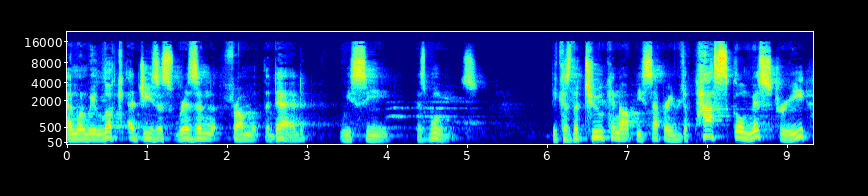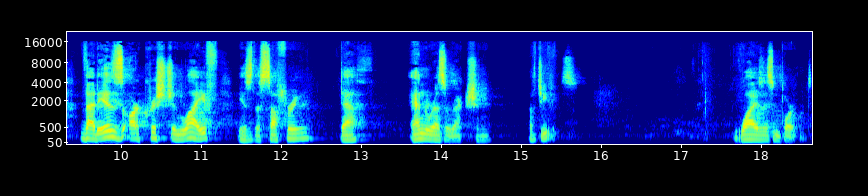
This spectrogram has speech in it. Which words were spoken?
And when we look at Jesus risen from the dead, we see his wounds. Because the two cannot be separated. The paschal mystery that is our Christian life is the suffering, death, and resurrection of Jesus. Why is this important?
